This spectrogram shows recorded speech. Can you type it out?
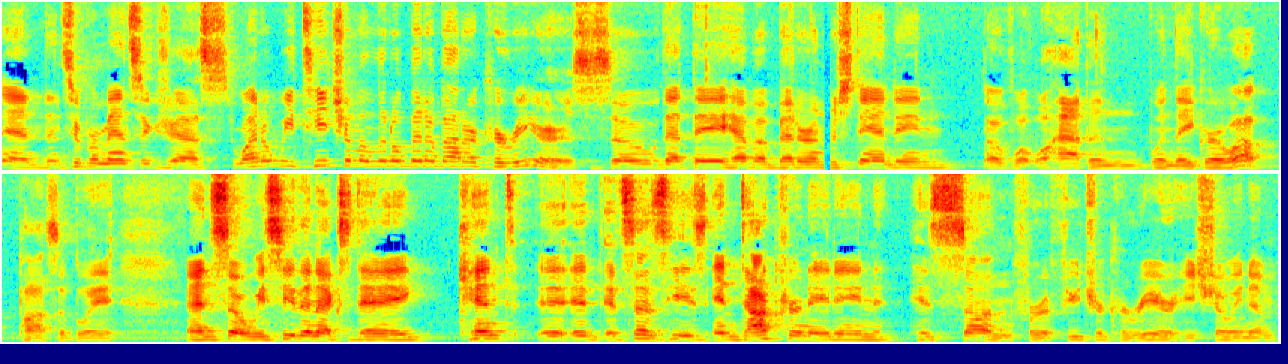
and then Superman suggests, why don't we teach them a little bit about our careers so that they have a better understanding of what will happen when they grow up, possibly. And so we see the next day, Kent, it, it, says he's indoctrinating his son for a future career. He's showing him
